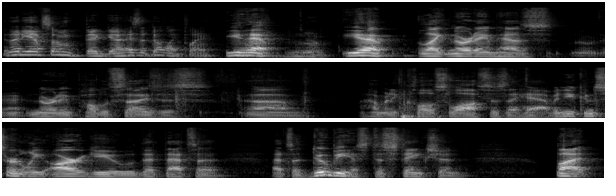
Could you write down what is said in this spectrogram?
And then you have some big guys that don't like playing. You have, you have like Notre Dame has. uh, Notre Dame publicizes um, how many close losses they have, and you can certainly argue that that's a that's a dubious distinction. But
